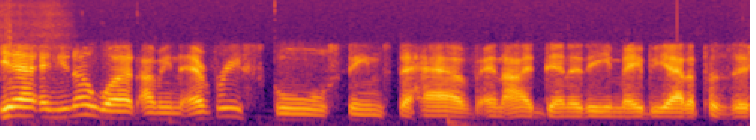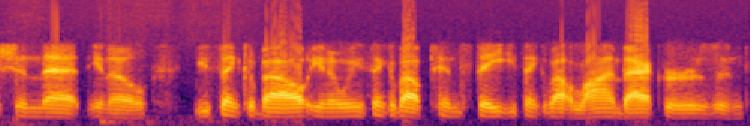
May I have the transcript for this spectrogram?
Yeah, and you know what? I mean, every school seems to have an identity, maybe at a position that you know you think about. You know, when you think about Penn State, you think about linebackers, and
